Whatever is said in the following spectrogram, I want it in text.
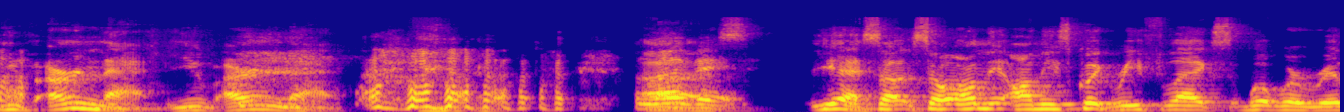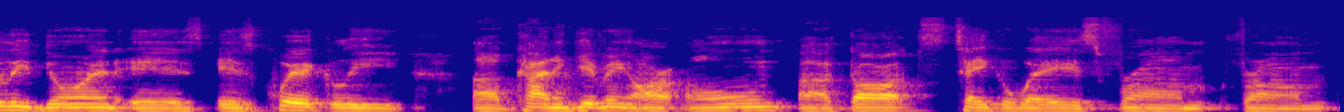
have earned that. You've earned that. Love uh, it. Yeah. So so on the on these quick reflects, what we're really doing is is quickly uh, kind of giving our own uh, thoughts, takeaways from from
